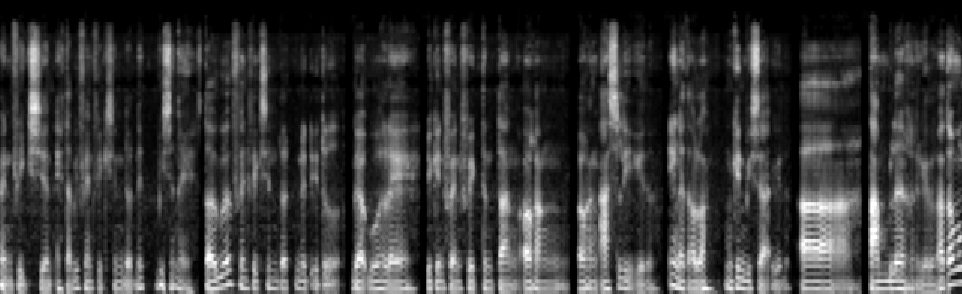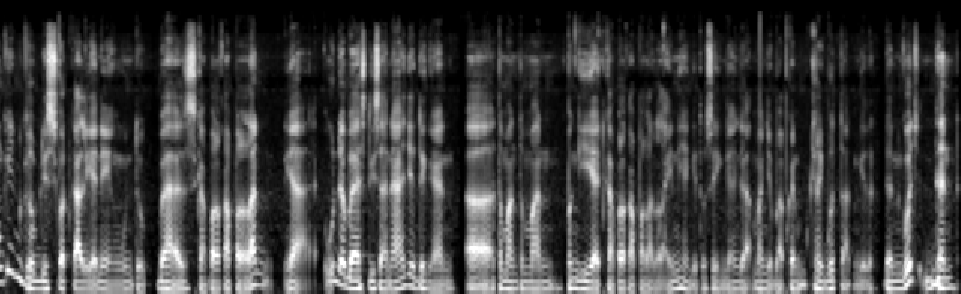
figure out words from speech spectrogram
fanfiction. Eh tapi fanfiction.net bisa nggak ya? Setahu gue fanfiction.net itu nggak boleh bikin fanfic tentang orang orang asli gitu. Ya nggak tau lah. Mungkin bisa gitu. Uh, Tumblr gitu. Atau mungkin grup Discord kalian yang untuk bahas kapal-kapalan ya udah bahas di sana aja dengan uh, teman-teman penggiat kapal-kapalan lainnya gitu. Sehingga nggak menyebabkan keributan gitu. Dan gue dan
